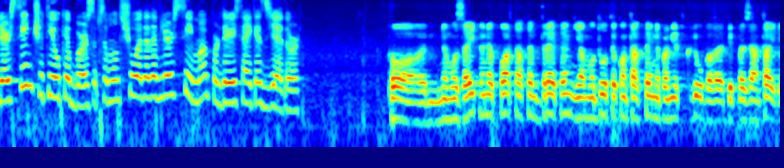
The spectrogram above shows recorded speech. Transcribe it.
vlerësim që ti u ke bërë, sepse mund të quhet edhe vlerësim, ë, përderisa i ke zgjedhur? Po, në mozaikun e parë ta them të drejtën, jam mundu të kontaktoj nëpërmjet klubeve dhe t'i prezantoj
